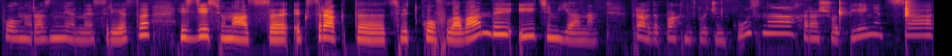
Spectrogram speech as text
Полноразмерное средство. И здесь у нас э, экстракт э, цветков лаванды и тимьяна. Правда, пахнет очень вкусно, хорошо пенится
